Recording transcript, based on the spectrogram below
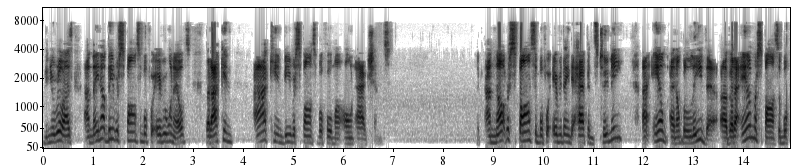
then you'll realize I may not be responsible for everyone else, but I can I can be responsible for my own actions. I'm not responsible for everything that happens to me. I am, I don't believe that, uh, but I am responsible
